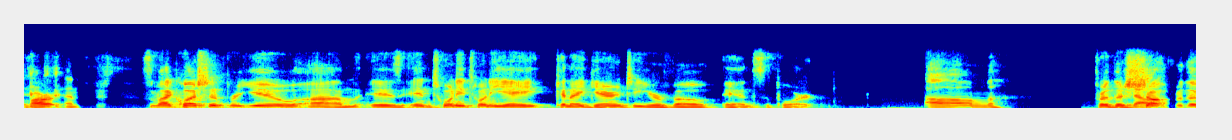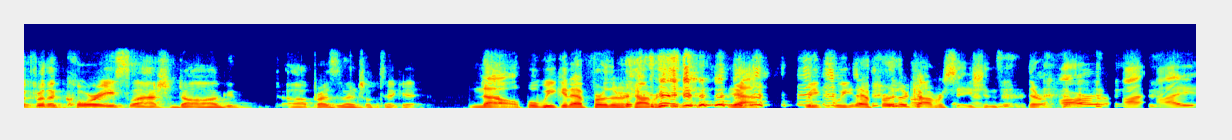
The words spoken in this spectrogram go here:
Smart. So my question for you um, is: In 2028, can I guarantee your vote and support Um, for the No. shot for the for the Corey slash dog uh, presidential ticket? no, but we could have further conversations. yeah, we, we can have further conversations. There are I, I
